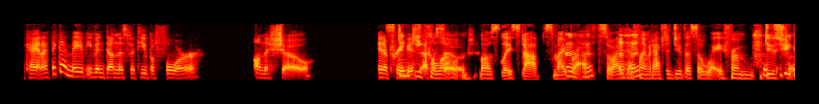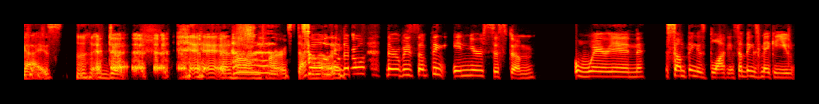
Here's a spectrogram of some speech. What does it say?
Okay. And I think I may have even done this with you before on the show in a Stinky previous episode. cologne mostly stops my breath. Mm-hmm. So I mm-hmm. definitely would have to do this away from douchey guys and do it at home first. Definitely. So there'll, there'll be something in your system wherein something is blocking, something's making you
